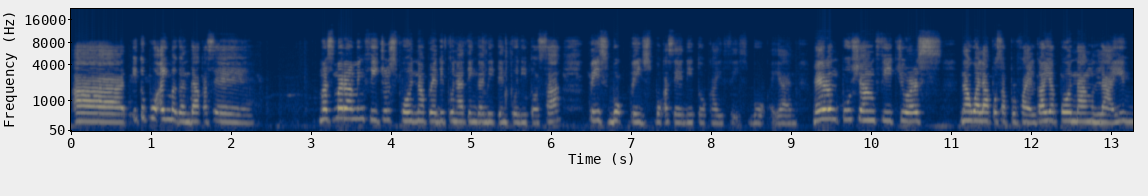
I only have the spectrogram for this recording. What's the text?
at ito po ay maganda kasi mas maraming features po na pwede po natin gamitin po dito sa Facebook page po kasi dito kay Facebook. Ayan. Meron po siyang features na wala po sa profile. Gaya po ng live,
